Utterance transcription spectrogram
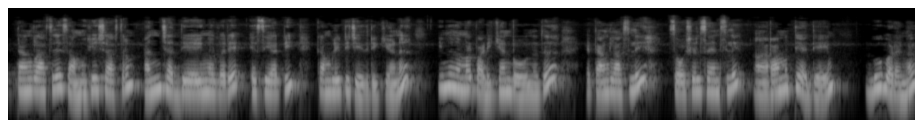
എട്ടാം ക്ലാസ്സിലെ സാമൂഹ്യശാസ്ത്രം അഞ്ച് അധ്യായങ്ങൾ വരെ S C R T complete ചെയ്തിരിക്കുകയാണ്. ഇന്ന് നമ്മൾ പഠിക്കാൻ പോകുന്നത് എട്ടാം ക്ലാസ്സിലെ സോഷ്യൽ സയൻസിലെ ആറാമത്തെ അധ്യായം ഭൂപടങ്ങൾ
